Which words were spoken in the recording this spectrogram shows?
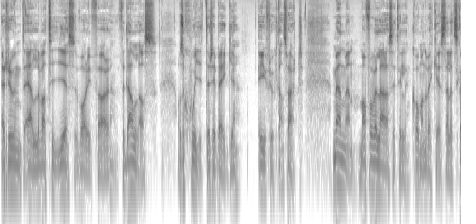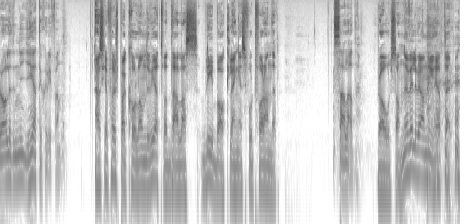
runt 11-10 var det för, för Dallas. Och så skiter sig bägge. Det är ju fruktansvärt. Men men, man får väl lära sig till kommande vecka istället. Ska du ha lite nyheter, sheriffen? Jag ska först bara kolla om du vet vad Dallas blir baklänges fortfarande. Sallad. Bra Olsson. Nu vill vi ha nyheter.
